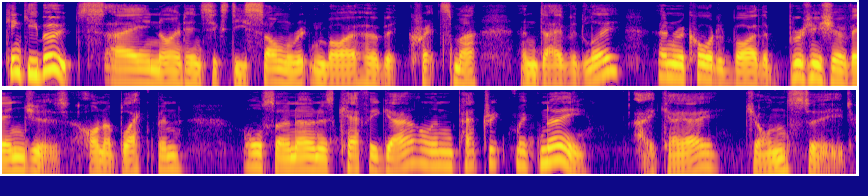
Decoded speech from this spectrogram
Kinky Boots, a 1960s song written by Herbert Kretzmer and David Lee and recorded by the British Avengers, Honor Blackman, also known as Cathy Gale and Patrick Macnee, aka John Steed.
